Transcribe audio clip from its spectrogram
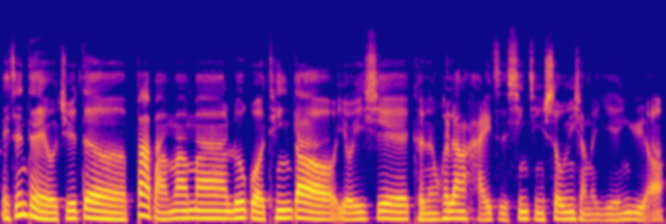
哎，真的，我觉得爸爸妈妈如果听到有一些可能会让孩子心情受影响的言语啊。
